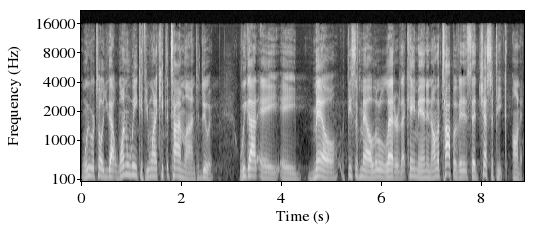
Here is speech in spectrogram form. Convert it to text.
we were told you got one week if you want to keep the timeline to do it. We got a, a mail, a piece of mail, a little letter that came in, and on the top of it, it said Chesapeake on it.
